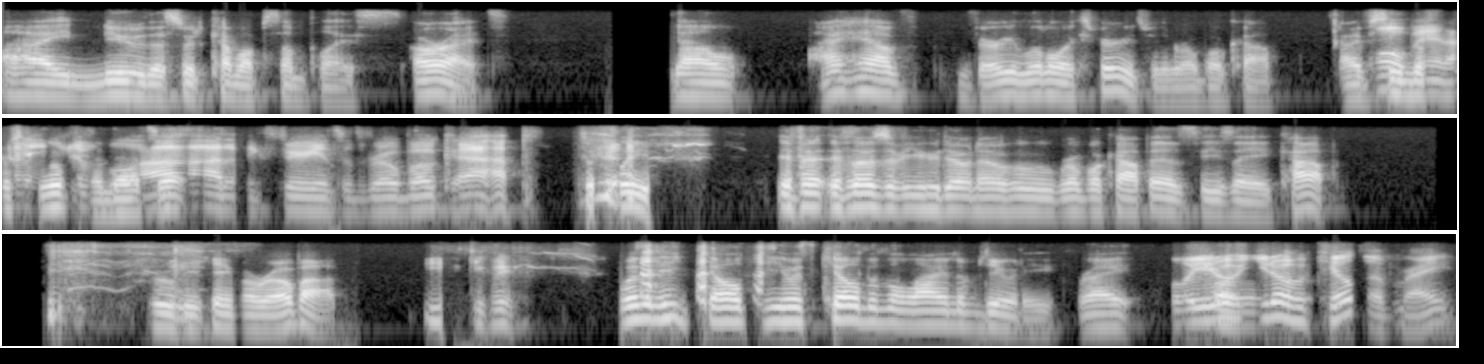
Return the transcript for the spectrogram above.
I knew this would come up someplace. All right. Now, I have very little experience with RoboCop. I've Oh seen man, the first I movie, have a and that's it. lot of experience with RoboCop. So please, if if those of you who don't know who RoboCop is, he's a cop who became a robot. Wasn't he killed? He was killed in the line of duty, right? well, you know you know who killed him, right?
